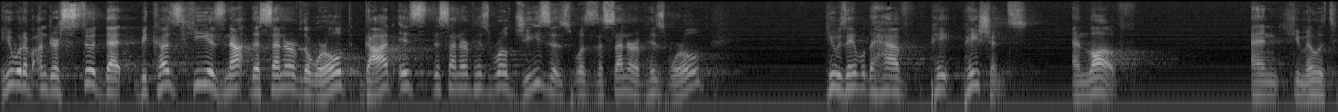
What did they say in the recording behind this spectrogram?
he would have understood that because he is not the center of the world, God is the center of his world. Jesus was the center of his world. He was able to have pa- patience and love and humility.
